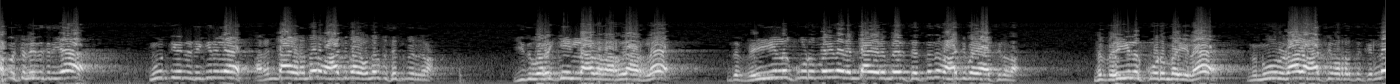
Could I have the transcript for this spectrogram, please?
அப்ப சொல்லி இருக்கிறியா நூத்தி எட்டு டிகிரியில ரெண்டாயிரம் பேர் வாஜ்பாய் வந்து செத்து போயிருக்கான் இது வரைக்கும் இல்லாத வரலாறுல இந்த வெயில கொடுமையில ரெண்டாயிரம் பேர் செத்தது வாஜ்பாய் ஆட்சியில தான். இந்த வெயில கொடுமையில இந்த நூறு நாள் ஆட்சி வர்றதுக்கு இல்ல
